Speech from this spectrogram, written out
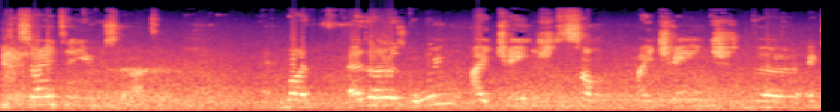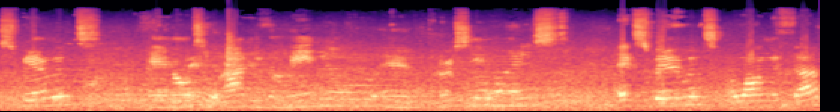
decided to use that. But as I was going, I changed some. I changed the experiments and also added the manual and personalized experiments along with that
